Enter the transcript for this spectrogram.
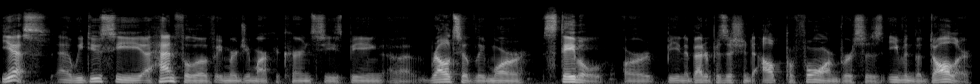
Yes, uh, we do see a handful of emerging market currencies being uh, relatively more stable or be in a better position to outperform versus even the dollar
